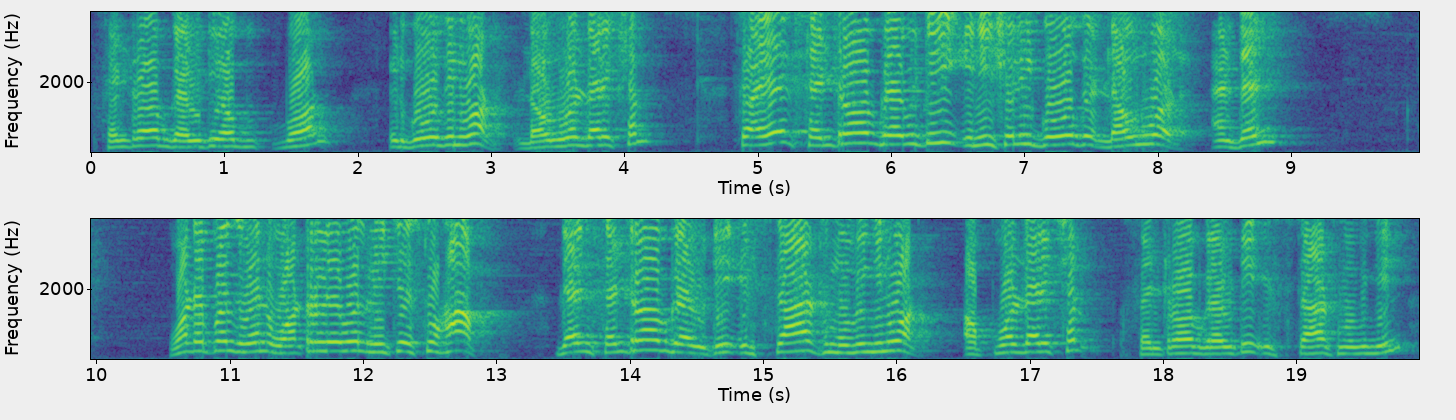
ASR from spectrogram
center of gravity of ball, it goes in what? Downward direction. So, as center of gravity initially goes downward and then what happens when water level reaches to half? Then center of gravity it starts moving in what? Upward direction. Center of gravity it starts moving in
